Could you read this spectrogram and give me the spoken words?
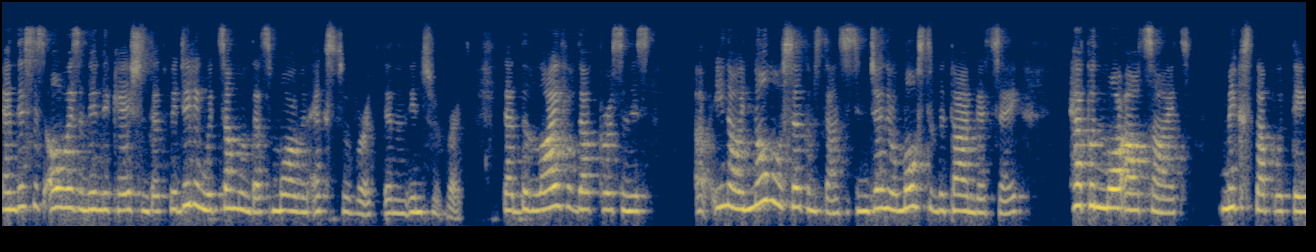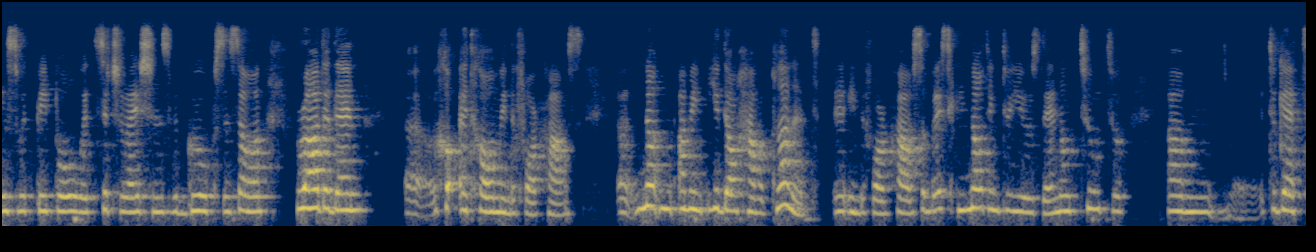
and this is always an indication that we're dealing with someone that's more of an extrovert than an introvert that the life of that person is uh, you know in normal circumstances in general most of the time let's say happen more outside mixed up with things, with people, with situations, with groups, and so on, rather than uh, at home in the fourth house. Uh, not, I mean, you don't have a planet in the fourth house, so basically nothing to use there, no tool to um, to get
